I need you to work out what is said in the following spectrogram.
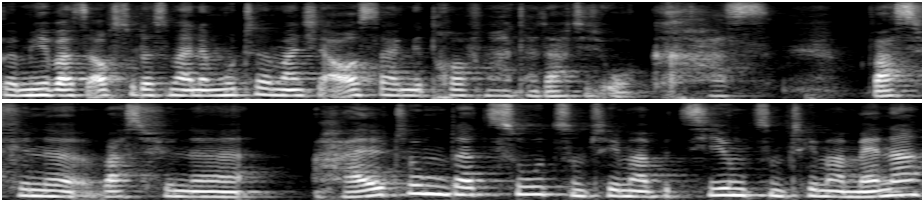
bei mir war es auch so, dass meine Mutter manche Aussagen getroffen hat, da dachte ich, oh krass, was für eine, was für eine Haltung dazu zum Thema Beziehung, zum Thema Männer.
